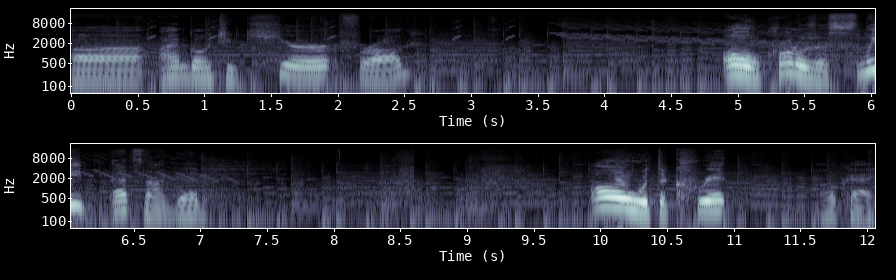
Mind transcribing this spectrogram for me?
Uh, I'm going to cure Frog. Oh, Chrono's asleep. That's not good. Oh, with the crit. Okay.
